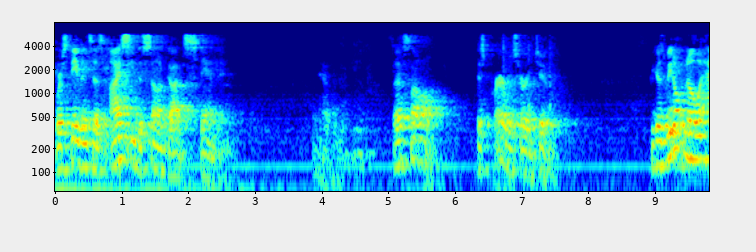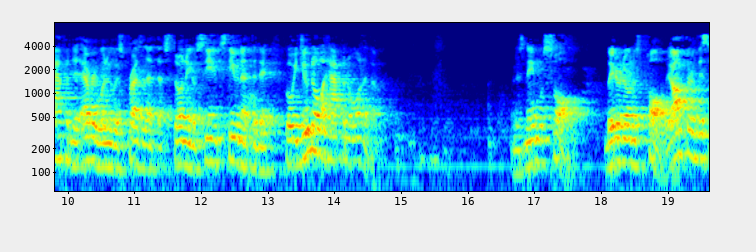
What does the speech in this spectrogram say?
where Stephen says, I see the Son of God standing in heaven. That's not all. His prayer was heard too. Because we don't know what happened to everyone who was present at that stoning of Stephen that day, but we do know what happened to one of them. And his name was Saul, later known as Paul, the author of this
